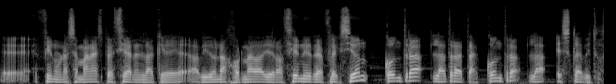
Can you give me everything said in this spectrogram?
eh, en fin, una semana especial en la que ha habido una jornada de oración y reflexión contra la trata, contra la esclavitud.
